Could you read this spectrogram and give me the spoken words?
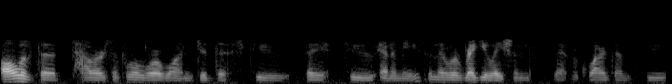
All of the powers of World War One did this to the to enemies, and there were regulations that required them to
